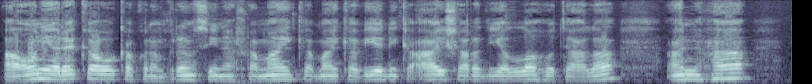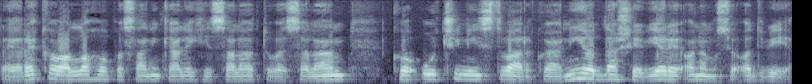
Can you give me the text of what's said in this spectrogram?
A on je rekao, kako nam prenosi naša majka, majka vjernika Aisha radijallahu ta'ala anha, da je rekao Allahov poslanik alaihi salatu wa salam, ko učini stvar koja nije od naše vjere, ona mu se odbija.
